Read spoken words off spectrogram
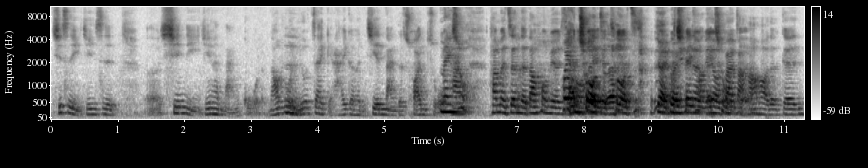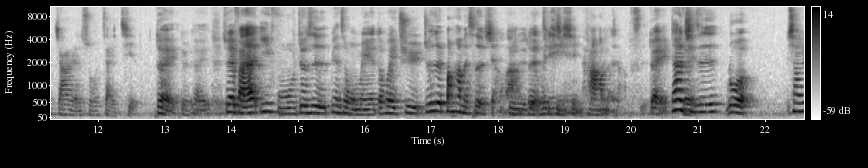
其实已经是。呃，心里已经很难过了，然后如果你又再给他一个很艰难的穿着，没错，他们真的到后面会很挫折，挫折，对，会觉得没有办法好好的跟家人说再见。对对对，所以反正衣服就是变成我们也都会去，就是帮他们设想啦，对对对，会提醒他们。对，但其实如果像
